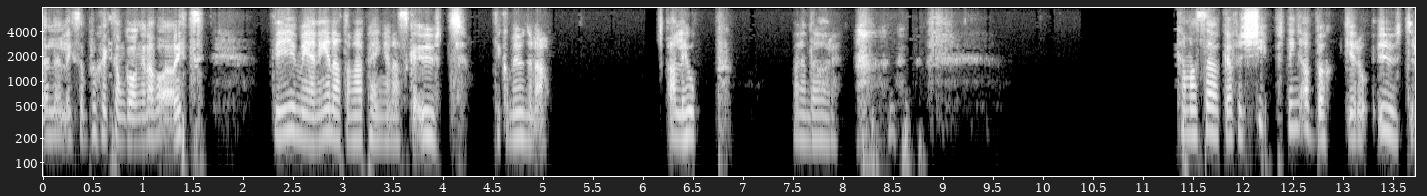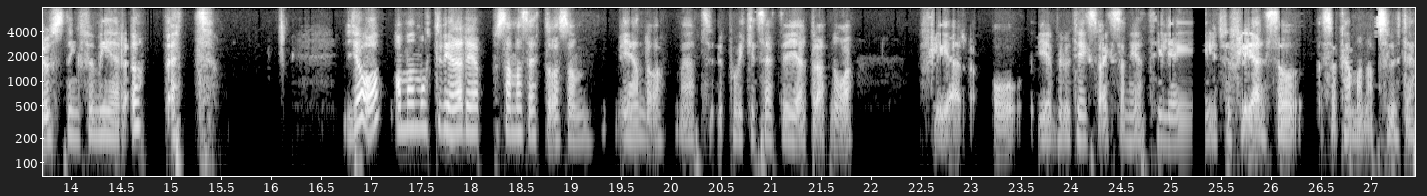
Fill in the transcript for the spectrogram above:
eller liksom projektomgången har varit. Det är ju meningen att de här pengarna ska ut till kommunerna. Allihop, varenda öre. Kan man söka för chippning av böcker och utrustning för mer öppet? Ja, om man motiverar det på samma sätt då som igen då med att på vilket sätt det hjälper att nå fler och ge biblioteksverksamhet tillgängligt för fler så, så kan man absolut det.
